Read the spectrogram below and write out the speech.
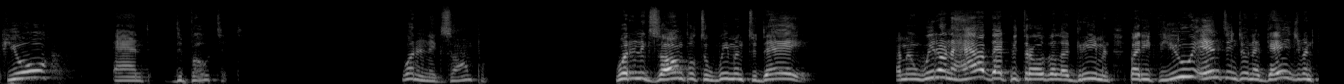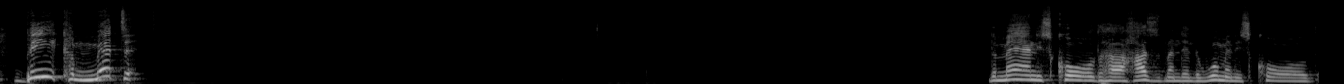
pure and devoted. What an example. What an example to women today. I mean, we don't have that betrothal agreement, but if you enter into an engagement, be committed. The man is called her husband, and the woman is called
